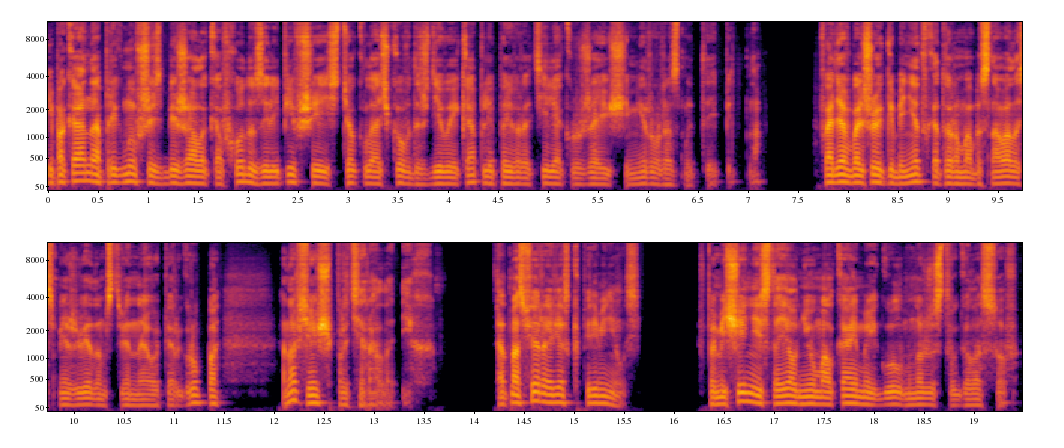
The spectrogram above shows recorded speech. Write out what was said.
и пока она, пригнувшись, бежала ко входу, залепившие стекла очков дождевые капли превратили окружающий мир в размытое пятно. Входя в большой кабинет, в котором обосновалась межведомственная опергруппа, она все еще протирала их. Атмосфера резко переменилась. В помещении стоял неумолкаемый гул множества голосов.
